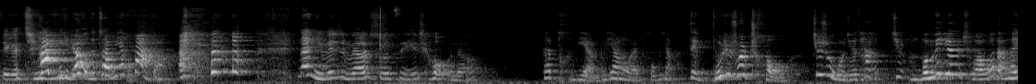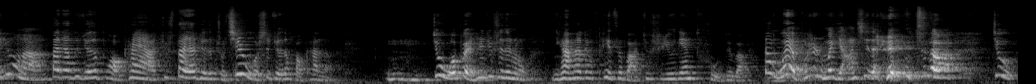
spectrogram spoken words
这个裙子。他比着我的照片画的，那你为什么要说自己丑呢？他脸不像我，头不像。对，不是说丑，就是我觉得他就我没觉得丑啊，我打算用啊，大家都觉得不好看呀，就是大家觉得丑，其实我是觉得好看的。嗯，就我本身就是那种，你看它这个配色吧，就是有点土，对吧？但我也不是什么洋气的人，你知道吗？就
